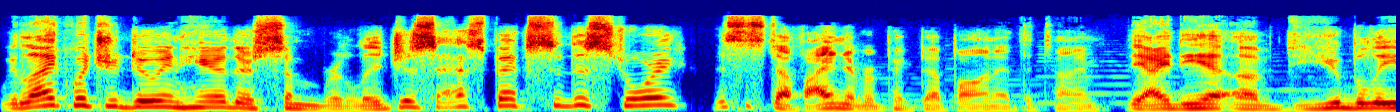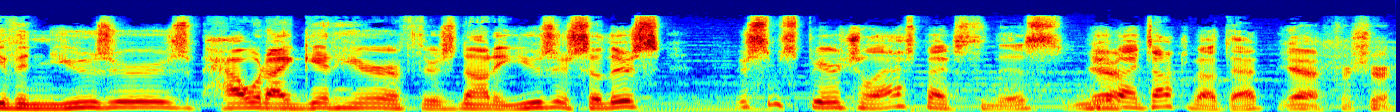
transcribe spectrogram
we like what you're doing here. There's some religious aspects to this story. This is stuff I never picked up on at the time. The idea of do you believe in users? How would I get here if there's not a user? So there's there's some spiritual aspects to this. You Yeah. I talked about that. Yeah, for sure.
